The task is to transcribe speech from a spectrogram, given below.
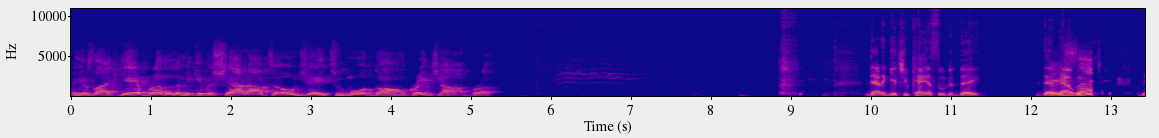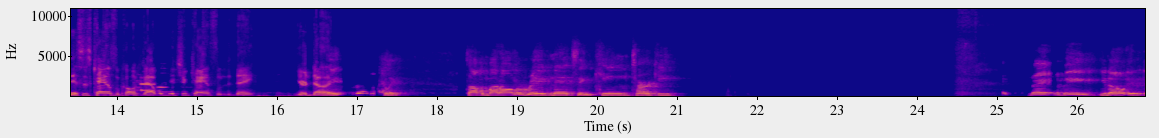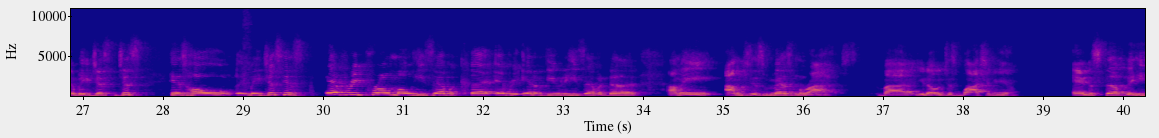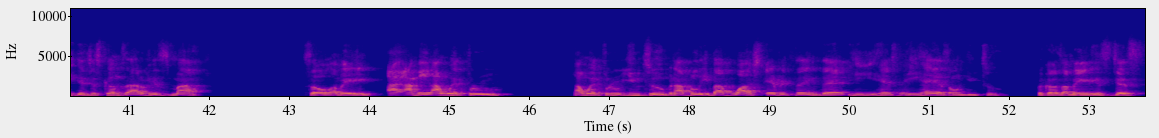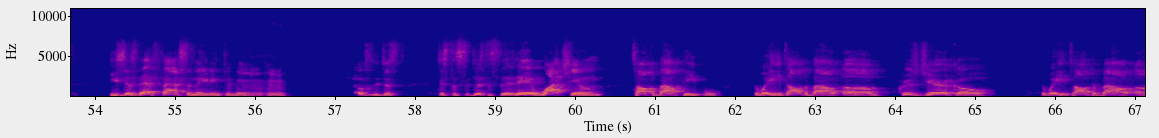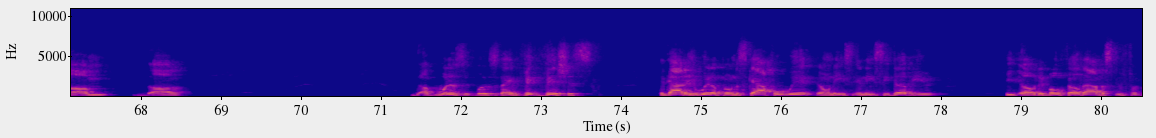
and he was like, "Yeah, brother, let me give a shout out to OJ. Two more gone. Great job, bro." That'll get you canceled today. That, exactly. that you, this is cancel culture. That will get you canceled today. You're done. Exactly talking about all the rednecks and King Turkey. Man, I mean, you know, it, I mean, just just his whole, I mean, just his every promo he's ever cut, every interview that he's ever done. I mean, I'm just mesmerized by you know just watching him and the stuff that he that just comes out of his mouth. So I mean, I, I mean, I went through I went through YouTube and I believe I've watched everything that he has he has on YouTube because I mean it's just he's just that fascinating to me. Mm-hmm. Just just to just to sit here and watch him talk about people, the way he talked about uh, Chris Jericho, the way he talked about um, uh, uh, what is it? What is his name? Vic Vicious the guy that he went up on the scaffold with on EC, in ECW. He, uh, they both fell down, the,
